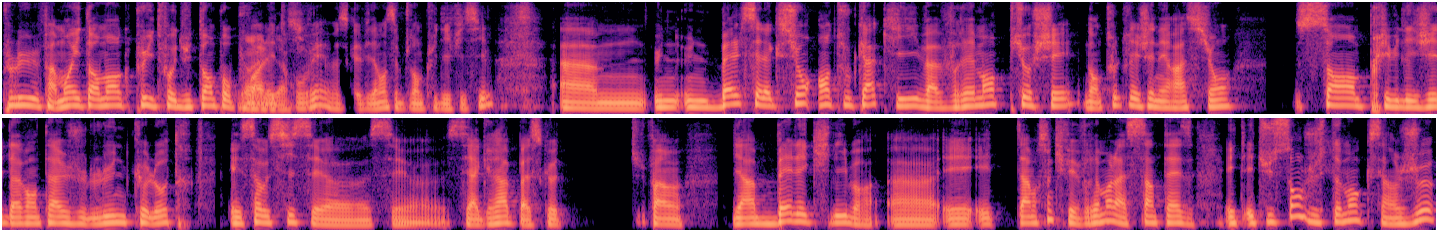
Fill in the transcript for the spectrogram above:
plus, enfin moins il t'en manque, plus il te faut du temps pour pouvoir Ouais, les trouver parce qu'évidemment c'est de plus en plus difficile. Une, une belle sélection en tout cas qui va vraiment piocher dans toutes les générations sans privilégier davantage l'une que l'autre. Et ça aussi c'est euh, c'est euh, agréable parce que enfin il y a un bel équilibre euh, et tu as l'impression qu'il fait vraiment la synthèse. Et, et tu sens justement que c'est un jeu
